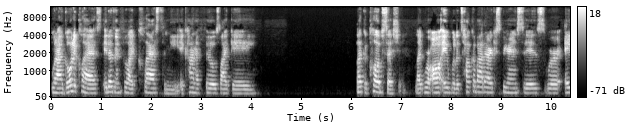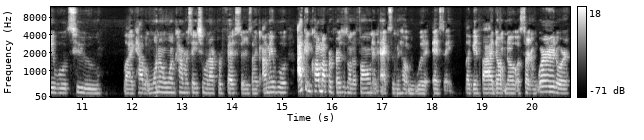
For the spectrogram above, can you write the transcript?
when I go to class, it doesn't feel like class to me. It kind of feels like a like a club session. Like we're all able to talk about our experiences. We're able to like have a one-on-one conversation with our professors. Like I'm able, I can call my professors on the phone and ask them to help me with an essay. Like if I don't know a certain word or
